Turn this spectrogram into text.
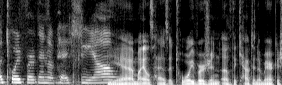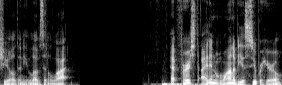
a toy version of his shield. Yeah, Miles has a toy version of the Captain America shield and he loves it a lot. At first, I didn't want to be a superhero.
